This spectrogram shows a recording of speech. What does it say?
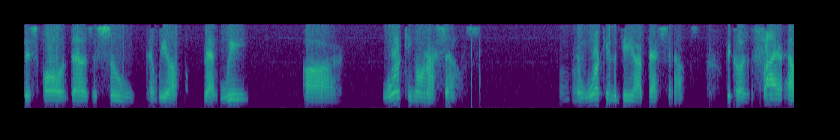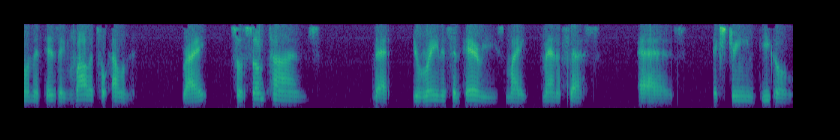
this all does assume that we are that we are working on ourselves Mm-hmm. and working to be our best selves because the fire element is a volatile element, right? So sometimes that Uranus and Aries might manifest as extreme egotism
